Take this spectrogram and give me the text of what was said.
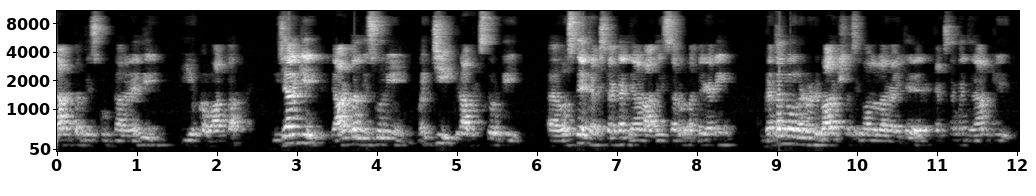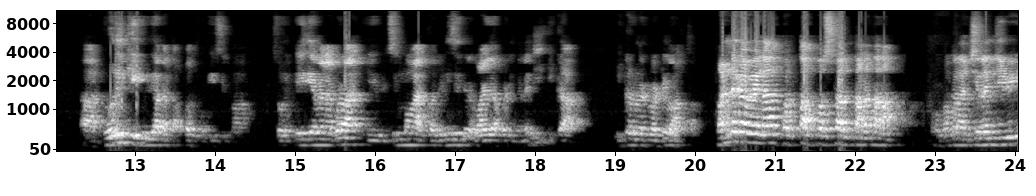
జాగ్రత్తలు తీసుకుంటున్నారు అనేది ఈ యొక్క వార్త. నిజానికి జాగ్రత్తలు తీసుకొని మంచి గ్రాఫిక్స్ తోటి వస్తే ఖచ్చితంగా జనాలు ఆదరిస్తారు. అంతేగాని గతంలో ఉన్నటువంటి బాలకృష్ణ సినిమాల లాగా అయితే ఖచ్చితంగా జనానికి ట్రోలింగ్ గురిగా తప్పదు ఈ సినిమా. సో ఏది ఏమైనా కూడా ఈ సినిమా యొక్క రిలీజ్ అయితే వాయిదా పడింది అనేది ఇక ఇక్కడ ఉన్నటువంటి వార్త. పండగ వేళ కొత్త పోస్టర్ తరతర ఒక పక్కన చిరంజీవి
